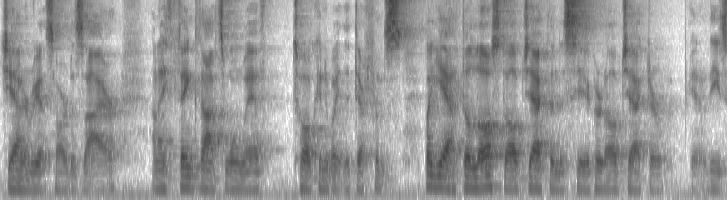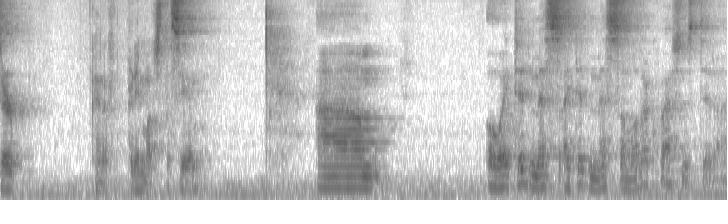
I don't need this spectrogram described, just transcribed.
generates our desire, and I think that's one way of talking about the difference. But yeah, the lost object and the sacred object are you know these are kind of pretty much the same. Um, oh, I did miss. I did miss some other questions, did I?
